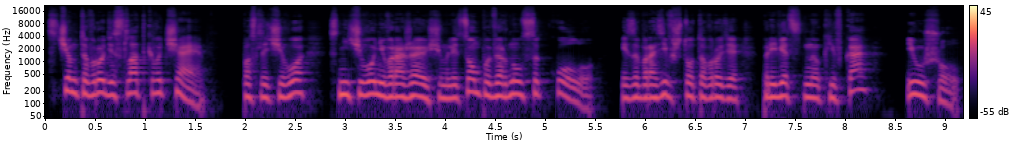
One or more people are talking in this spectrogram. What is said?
с чем-то вроде сладкого чая, после чего с ничего не выражающим лицом повернулся к Колу, изобразив что-то вроде приветственного кивка, и ушел.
